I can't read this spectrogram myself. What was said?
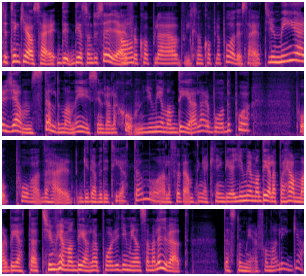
det tänker jag så här, det, det som du säger, ja. för att koppla, liksom koppla på det så här, att ju mer jämställd man är i sin relation, ju mer man delar både på på, på det här graviditeten och alla förväntningar kring det. Ju mer man delar på hemarbetet, ju mer man delar på det gemensamma livet, desto mer får man ligga.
